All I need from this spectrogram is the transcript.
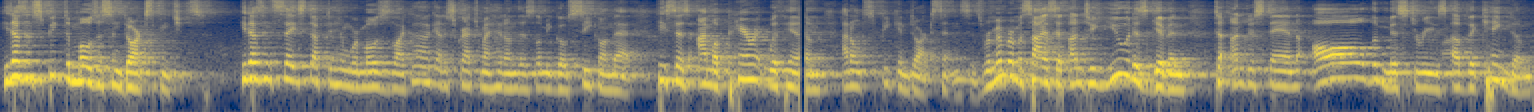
He doesn't speak to Moses in dark speeches. He doesn't say stuff to him where Moses is like, oh, I got to scratch my head on this. Let me go seek on that. He says, I'm a parent with him. I don't speak in dark sentences. Remember, Messiah said, Unto you it is given to understand all the mysteries of the kingdom,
